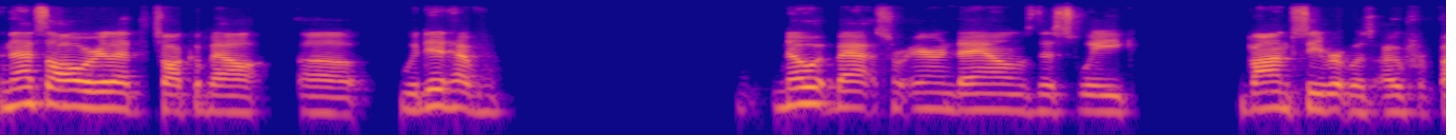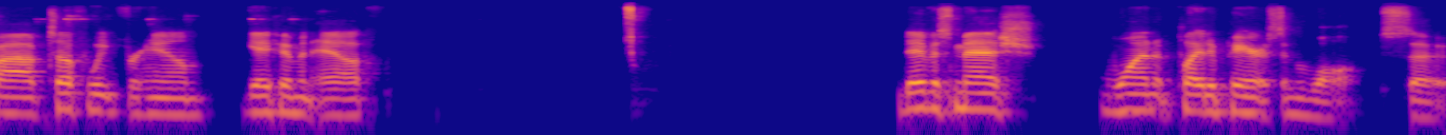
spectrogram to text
and that's all we really have to talk about uh we did have no at bats for aaron downs this week Vaughn Siebert was 0 for 5. Tough week for him. Gave him an F. Davis Meche one plate appearance and walked, so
